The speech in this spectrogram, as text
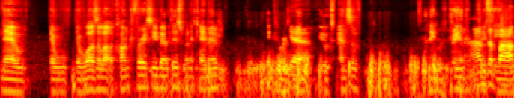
Now there there was a lot of controversy about this when it came out. It was Yeah. too expensive. I think it was three hundred And the ba-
